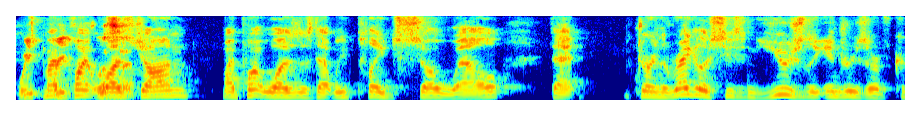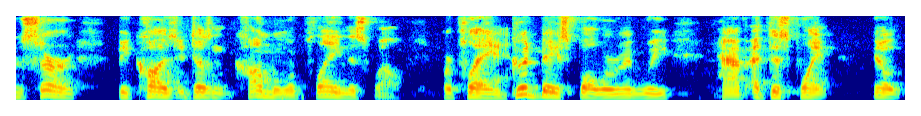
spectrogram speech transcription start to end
We, my we- point was, John. My point was is that we played so well that during the regular season, usually injuries are of concern because it doesn't come when we're playing this well. We're playing Yeah. good baseball where maybe we have at this point, you know,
